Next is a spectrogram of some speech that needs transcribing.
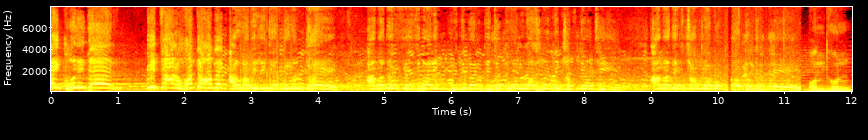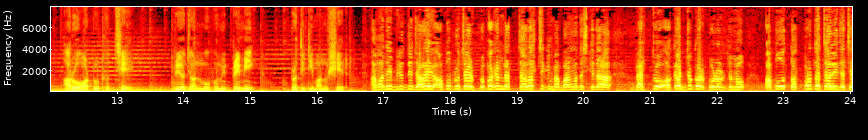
এই খুনিদের বিচার হতে হবে। আওয়ামী লীগের বিরুদ্ধে আমাদের ফেসিবারিক প্রতিবারিত যত রাজনৈতিক শক্তি আছে আমাদের সংগ্রাম বন্ধন আরও অটুট হচ্ছে প্রিয় জন্মভূমি প্রেমিক প্রতিটি মানুষের। আমাদের বিরুদ্ধে যারাই অপপ্রচার প্রপাগান্ডা চালাচ্ছে কিংবা বাংলাদেশকে যারা ব্যর্থ অকার্যকর করার জন্য অপতৎপরতা চালিয়ে যাচ্ছে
